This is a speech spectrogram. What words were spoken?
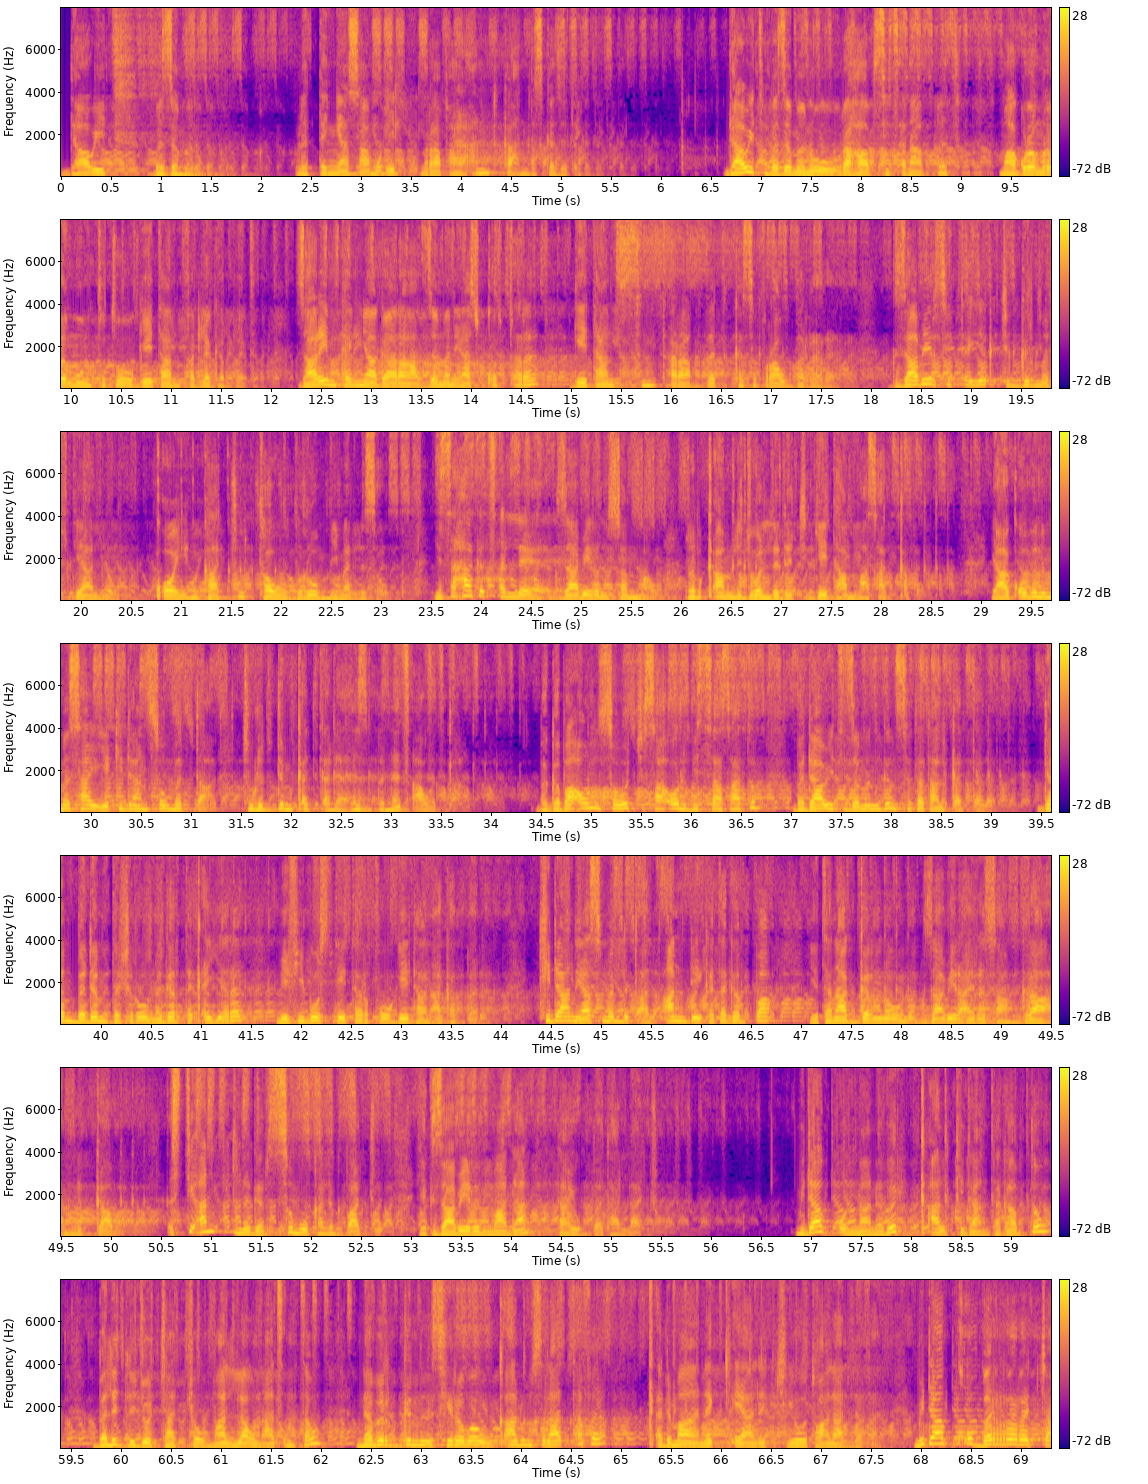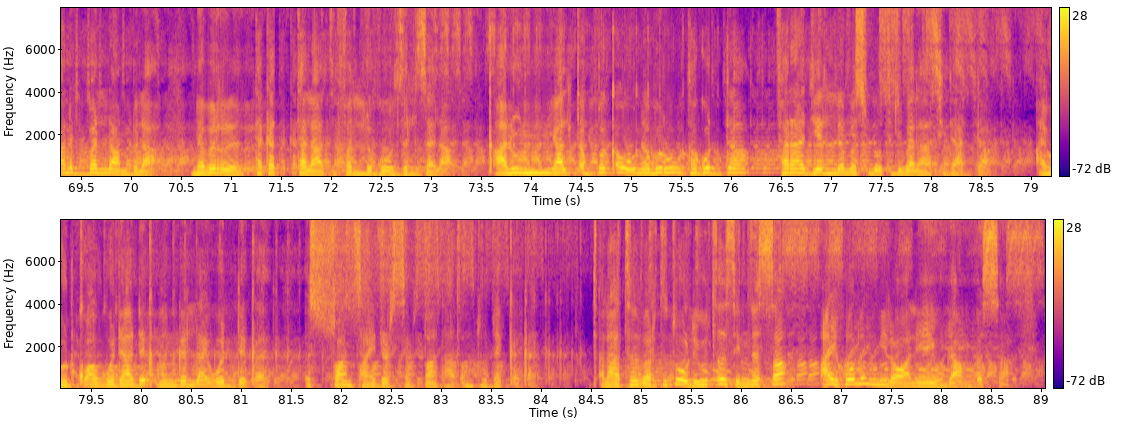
ዳዊት በዘመኑ ሁለተኛ ሳሙኤል ምዕራፍ 21 ከ1 እስከ 9። ዳዊት በዘመኑ ረሃብ ሲጸናበት ማጉረምረሙን ትቶ ጌታን ፈለገበት። ዛሬም ከእኛ ጋር ዘመን ያስቆጠረ ጌታን ስንጠራበት ከስፍራው በረረ። እግዚአብሔር ሲጠየቅ ችግር መፍትሄ አለው። ቆይ እንካችሁ ተው ብሎ የሚመልሰው ይስሐቅ ጸለየ፣ እግዚአብሔርም ሰማው። ርብቃም ልጅ ወለደች፣ ጌታም አሳቀፈው። ያዕቆብን መሳይ የኪዳን ሰው መጣ፣ ትውልድም ቀጠለ፣ ሕዝብ ነፃ ወጣ። በገባዖን ሰዎች ሳኦል ቢሳሳትም በዳዊት ዘመን ግን ስተት አልቀጠለም። ደም በደም ተሽሮ ነገር ተቀየረ። ሜፊቦስቴ ተርፎ ጌታን አከበረ። ኪዳን ያስመልጣል አንዴ ከተገባ፣ የተናገርነውን እግዚአብሔር አይረሳም። ግራ እንጋባ። እስቲ አንድ ነገር ስሙ ከልባችሁ፣ የእግዚአብሔርን ማዳን ታዩበታላችሁ። ሚዳቆና ነብር ቃል ኪዳን ተጋብተው በልጅ ልጆቻቸው ማላውን አጽንተው፣ ነብር ግን ሲርበው ቃሉን ስላጠፈ ቀድማ ነቄ ያለች ሕይወቷ አላለፈ። ሚዳቆ በረረች አልበላም ብላ፣ ነብር ተከተላት ፈልጎ ዝልዘላ። ቃሉን ያልጠበቀው ነብሩ ተጎዳ፣ ፈራጅ የለ መስሎት ሊበላ ሲዳዳ። አይወድቆ አወዳደቅ መንገድ ላይ ወደቀ፣ እሷን ሳይደርስባት አጥንቱ ደቀቀ። ጠላትህ በርትቶ ሊውጥህ ሲነሳ አይሆንም ይለዋል የይሁዳ አንበሳ።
